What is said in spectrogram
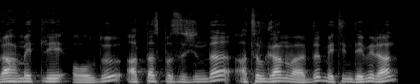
rahmetli oldu. Atlas Pasajı'nda Atılgan vardı. Metin Demiran.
